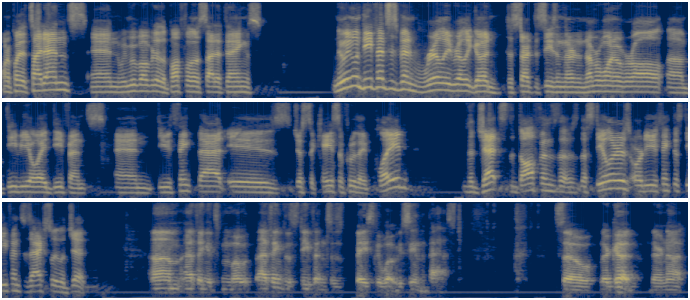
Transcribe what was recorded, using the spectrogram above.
want to play the tight ends, and we move over to the Buffalo side of things. New England defense has been really, really good to start the season. They're the number one overall um, DVOA defense. And do you think that is just a case of who they played? The Jets, the Dolphins, the the Steelers, or do you think this defense is actually legit? Um, I think it's mo. I think this defense is basically what we've seen in the past. So they're good. They're not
